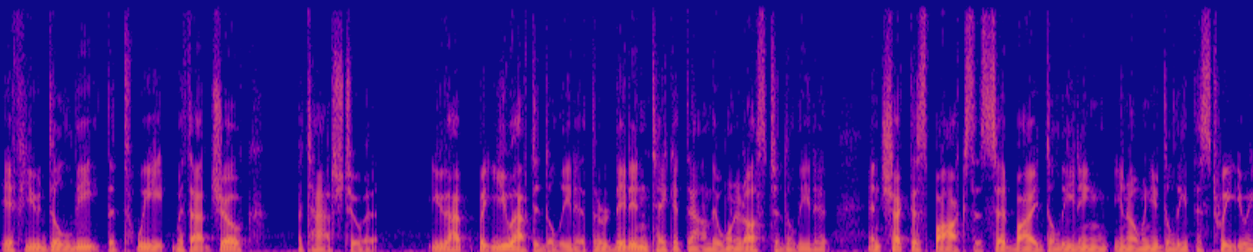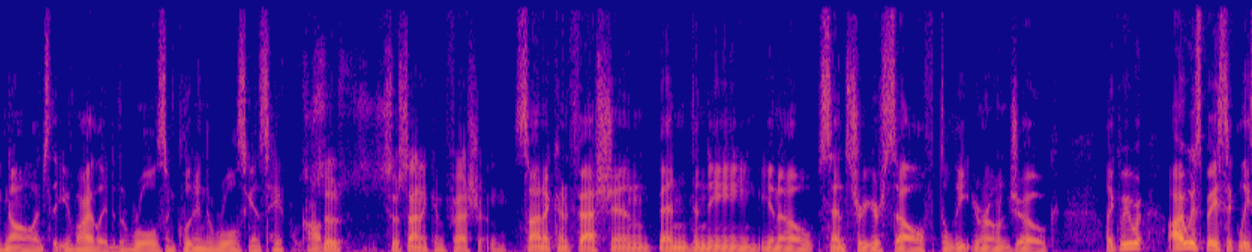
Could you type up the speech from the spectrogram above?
if you delete the tweet with that joke attached to it. You have, but you have to delete it. They're, they didn't take it down. They wanted us to delete it and check this box that said by deleting, you know, when you delete this tweet, you acknowledge that you violated the rules, including the rules against hateful conduct So, so sign a confession. sign a confession, bend the knee, you know, censor yourself, delete your own joke. Like we were, I was basically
